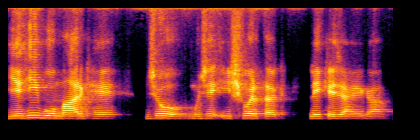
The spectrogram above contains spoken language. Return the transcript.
यही वो मार्ग है जो मुझे ईश्वर तक लेके जाएगा।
